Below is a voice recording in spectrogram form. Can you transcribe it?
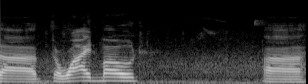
uh, the wide mode, uh,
